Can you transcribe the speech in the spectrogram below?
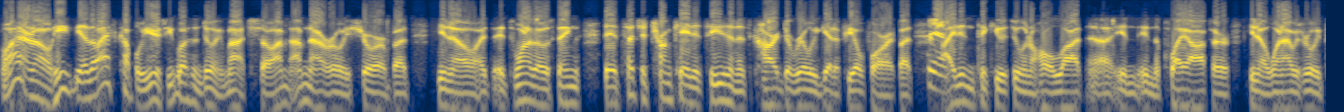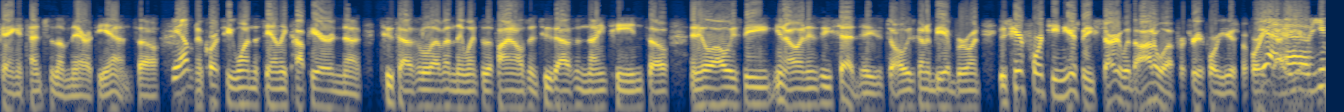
Well, I don't know. He yeah, the last couple of years he wasn't doing much, so I'm I'm not really sure. But you know, it, it's one of those things. They had such a truncated season; it's hard to really get a feel for it. But Yeah. I didn't think he was doing a whole lot uh, in in the playoffs, or you know, when I was really paying attention to them there at the end. So, Yep. and of course, he won the Stanley Cup here in uh, 2011. They went to the finals in 2019. So, and he'll always be, you know, and as he said, he's always going to be a Bruin. He was here 14 years, but he started with Ottawa for three or four years before he got Yeah, here. uh, he.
